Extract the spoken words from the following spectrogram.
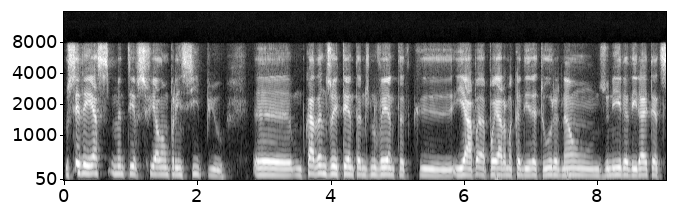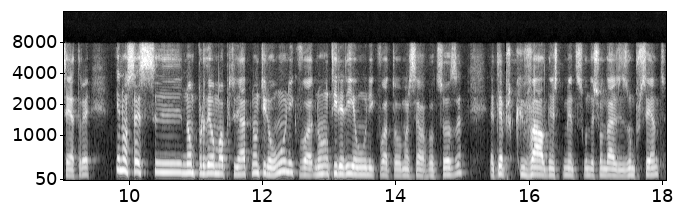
O CDS manteve-se fiel a um princípio Uh, um bocado anos 80, anos 90, de que ia apoiar uma candidatura, não nos unir à direita, etc. Eu não sei se não perdeu uma oportunidade, não tirou um único voto, não tiraria um único voto ao Marcelo Rebelo de Sousa, até porque vale neste momento, segundo as sondagens, 1%,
